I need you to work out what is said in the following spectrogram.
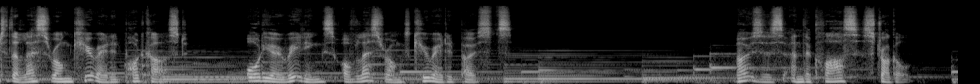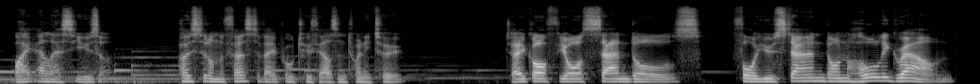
to the Less Wrong Curated podcast, audio readings of Less Wrong's curated posts. Moses and the Class Struggle by lsusr, posted on the 1st of April 2022. Take off your sandals, for you stand on holy ground,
